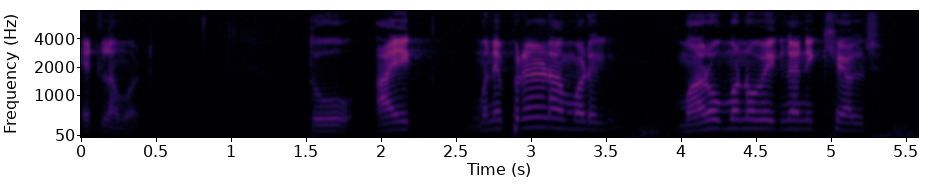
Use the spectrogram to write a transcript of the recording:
એટલા માટે. તો આ એક મને પ્રેરણા મળેલી. મારો મનોવૈજ્ઞાનિક ખ્યાલ છે.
